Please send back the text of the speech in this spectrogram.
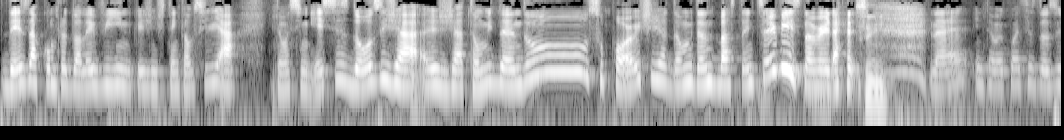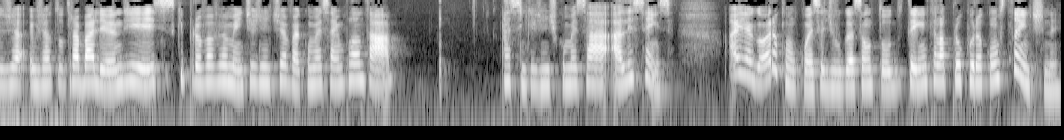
desde a compra do alevino que a gente tem que auxiliar. Então, assim, esses 12 já já estão me dando suporte, já estão me dando bastante serviço, na verdade. Sim. Né? Então, com esses 12 eu já, eu já tô trabalhando e esses que provavelmente a gente já vai começar a implantar assim que a gente começar a licença. Aí agora, com, com essa divulgação toda, tem aquela procura constante, né?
